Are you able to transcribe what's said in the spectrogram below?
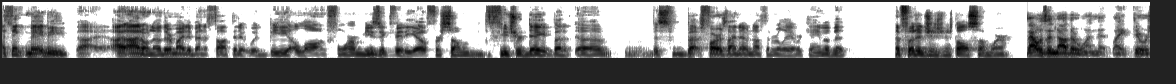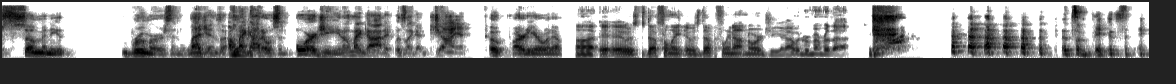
I think maybe uh, I, I, don't know. There might have been a thought that it would be a long form music video for some future date, but uh, as, as far as I know, nothing really ever came of it. The footage is just all somewhere. That was another one that like there were so many rumors and legends. Like, oh my god, it was an orgy, and oh my god, it was like a giant coke party or whatever. Uh, it, it was definitely it was definitely not an orgy. I would remember that. That's amazing.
